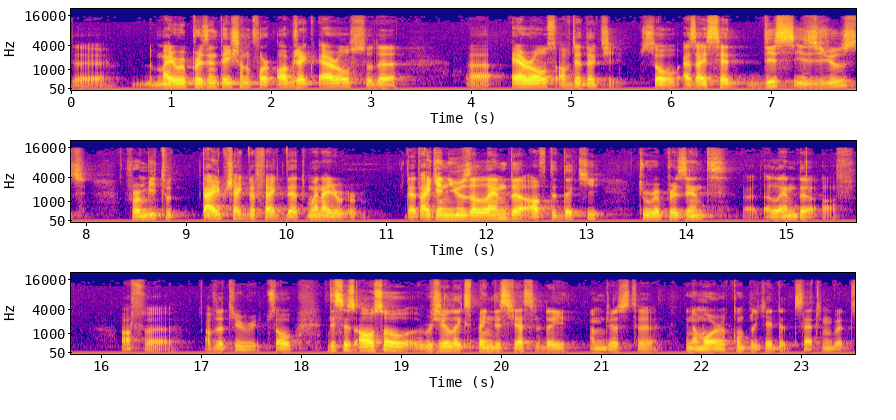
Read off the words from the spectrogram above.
the, the my representation for object arrows to the uh, arrows of Dedukti. So as I said, this is used for me to type check the fact that when I that I can use a lambda of Dedukti to represent uh, a lambda of of uh, of the theory. So this is also Gilles explained this yesterday. I'm just uh, in a more complicated setting, but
